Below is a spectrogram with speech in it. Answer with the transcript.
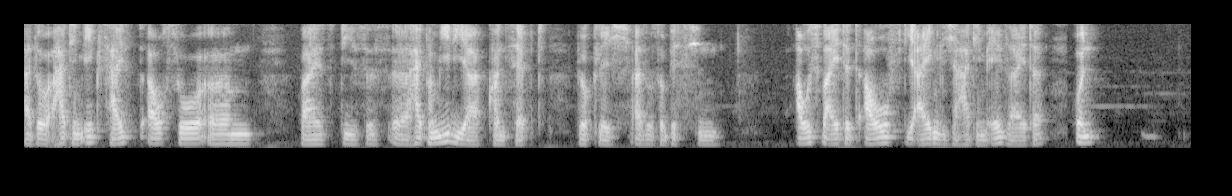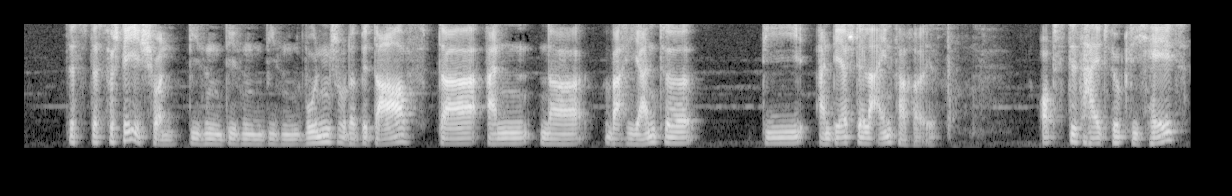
also HTMX heißt auch so, ähm, weil es dieses äh, Hypermedia-Konzept wirklich, also so ein bisschen ausweitet auf die eigentliche HTML-Seite. Und das, das verstehe ich schon, diesen, diesen, diesen Wunsch oder Bedarf, da an einer Variante die an der Stelle einfacher ist. Ob es das halt wirklich hält,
